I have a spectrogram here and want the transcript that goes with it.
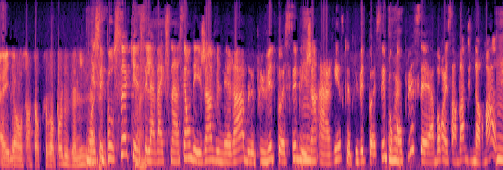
hey, là, on s'en sortira pas, les amis. Mais c'est pour ça que c'est la vaccination des gens vulnérables le plus vite possible, les Mm. gens à risque le plus vite possible, pour Ouais. qu'on puisse euh, avoir un semblant de vie normale. Mm.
